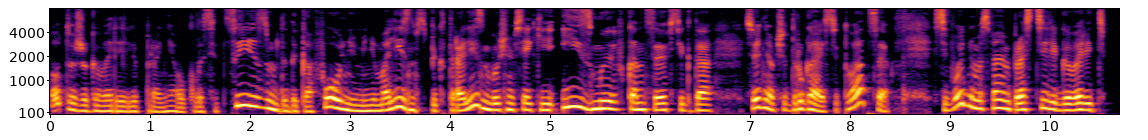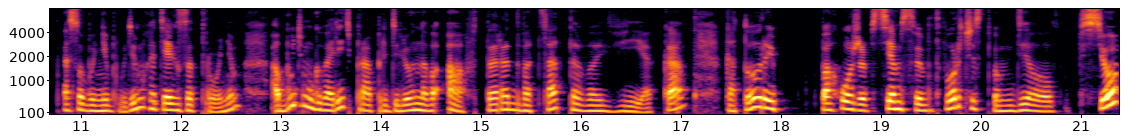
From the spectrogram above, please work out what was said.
Вот уже говорили про неоклассицизм, додекафонию, минимализм, спектрализм, в общем, всякие измы в конце всегда. Сегодня вообще другая ситуация. Сегодня мы с вами про стили говорить особо не будем, хотя их затронем, а будем говорить про определенного автора 20 века, который похоже, всем своим творчеством делал все,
